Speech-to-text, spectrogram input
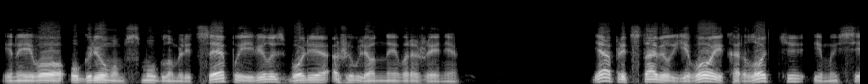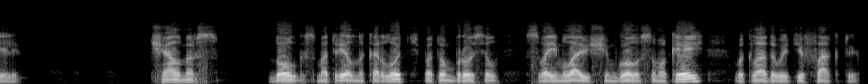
и на его угрюмом смуглом лице появилось более оживленное выражение. Я представил его и Карлотте, и мы сели. Чалмерс долго смотрел на Карлотти, потом бросил своим лающим голосом «Окей, выкладывайте факты».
